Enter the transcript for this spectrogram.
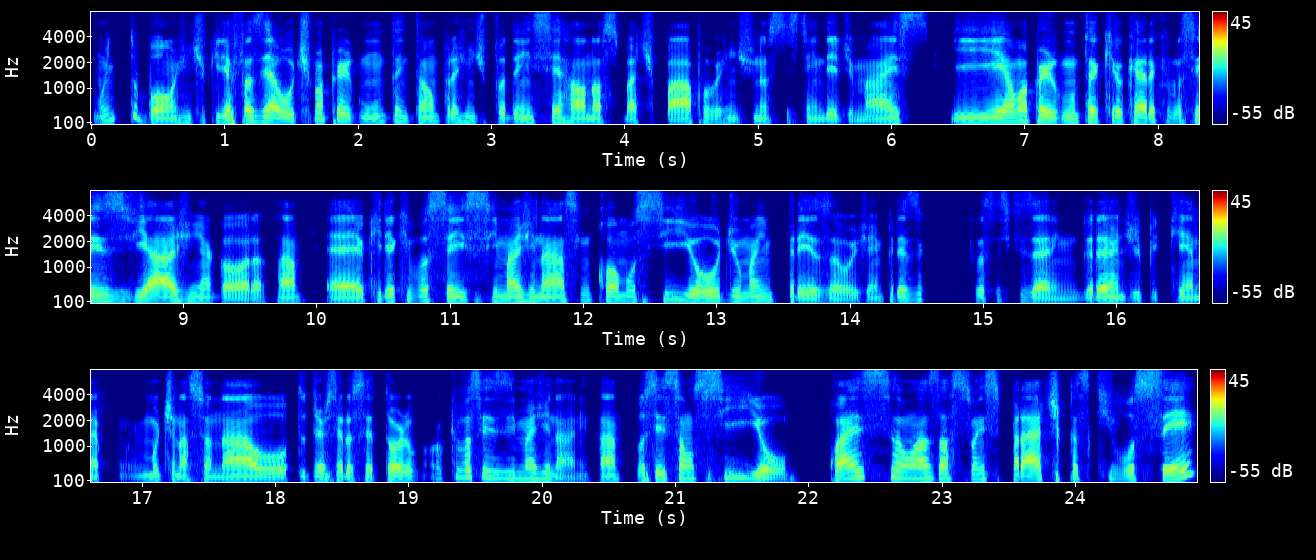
Muito bom, gente. Eu queria fazer a última pergunta, então, para a gente poder encerrar o nosso bate-papo, para a gente não se estender demais. E é uma pergunta que eu quero que vocês viajem agora, tá? É, eu queria que vocês se imaginassem como CEO de uma empresa hoje. A empresa que vocês quiserem, grande, pequena, multinacional, do terceiro setor, o que vocês imaginarem, tá? Vocês são CEO. Quais são as ações práticas que você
